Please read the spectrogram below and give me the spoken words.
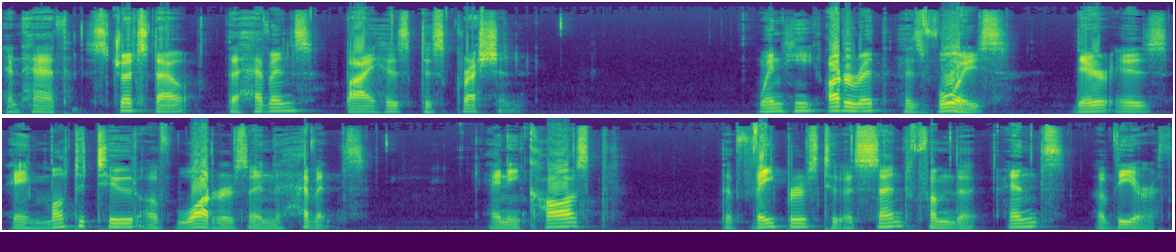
and hath stretched out the heavens by his discretion. When he uttereth his voice, there is a multitude of waters in the heavens, and he caused the vapors to ascend from the ends of the earth.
